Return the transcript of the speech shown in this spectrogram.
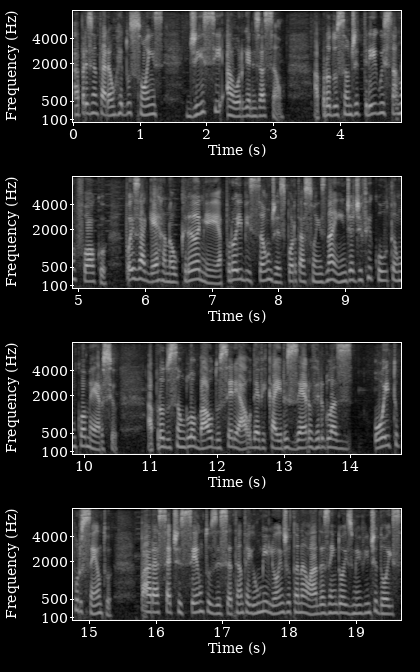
apresentarão reduções, disse a organização. A produção de trigo está no foco, pois a guerra na Ucrânia e a proibição de exportações na Índia dificultam o comércio. A produção global do cereal deve cair 0,8% para 771 milhões de toneladas em 2022,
